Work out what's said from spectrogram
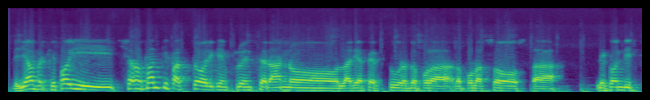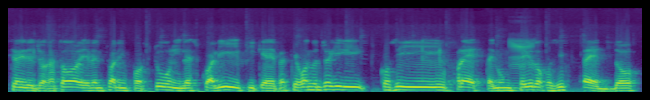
Vediamo perché poi ci sono tanti fattori che influenzeranno la riapertura dopo la, dopo la sosta, le condizioni dei giocatori, eventuali infortuni, le squalifiche, perché quando giochi così in fretta, in un Mm. periodo così freddo,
